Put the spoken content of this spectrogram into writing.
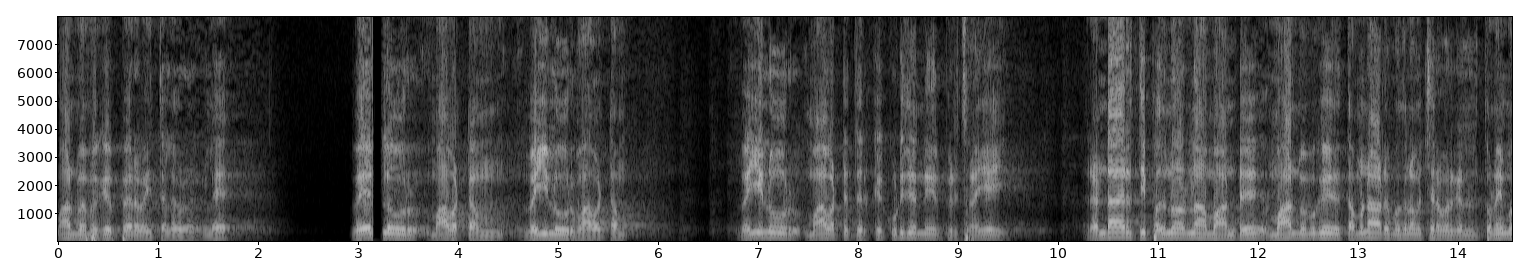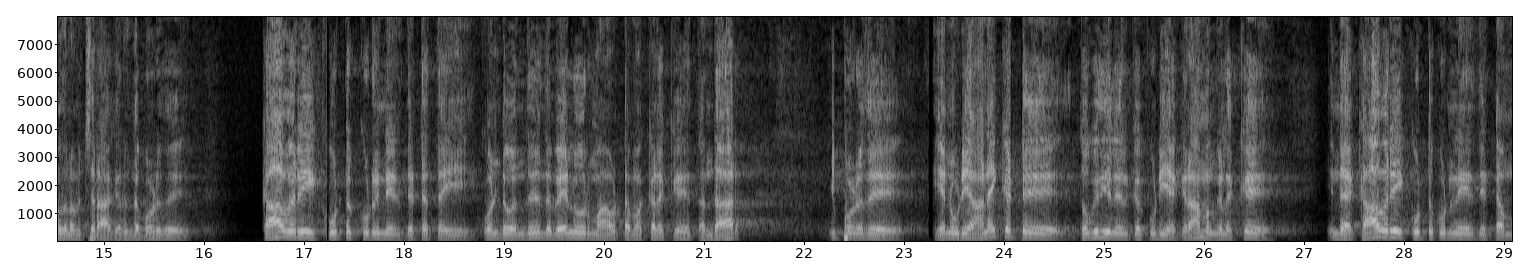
மாண்புமிகு பேரவைத் தலைவர் அவர்களே வேலூர் மாவட்டம் வெயிலூர் மாவட்டம். வெயிலூர் மாவட்டத்திற்கு குடிநீர் நீர் பிரச்சனையை ரெண்டாயிரத்தி பதினொன்றாம் ஆண்டு மாண்புமிகு தமிழ்நாடு முதலமைச்சர் அவர்கள் துணை முதலமைச்சராக இருந்த பொழுது காவிரி கூட்டு குடிநீர் திட்டத்தை கொண்டு வந்து இந்த வேலூர் மாவட்ட மக்களுக்கு தந்தார். இப்பொழுது என்னுடைய அணைக்கட்டு தொகுதியில் இருக்கக்கூடிய கிராமங்களுக்கு இந்த காவிரி கூட்டு குடிநீர் திட்டம்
